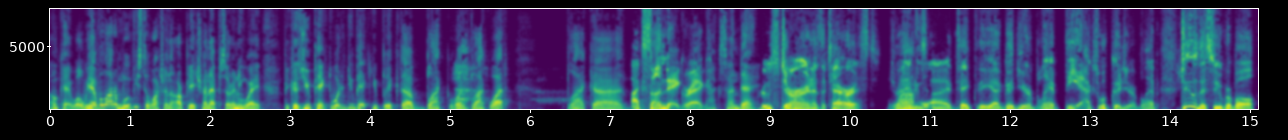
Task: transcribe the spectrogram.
Okay. Well, we have a lot of movies to watch on our Patreon episode anyway, because you picked, what did you pick? You picked, uh, Black, what, Black what? Black uh Black Sunday, Greg. Black Sunday. Bruce Dern as a terrorist trying wow. to uh, take the uh, Goodyear blimp, the actual Goodyear blimp, to the Super Bowl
